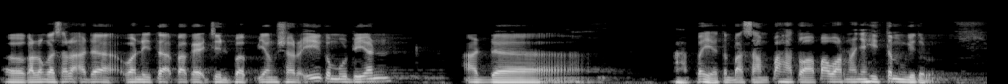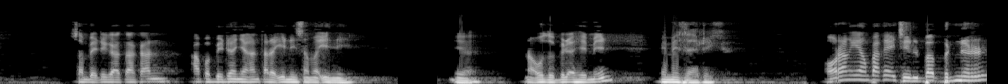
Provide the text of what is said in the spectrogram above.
Uh, kalau nggak salah ada wanita pakai jilbab yang syar'i kemudian ada apa ya tempat sampah atau apa warnanya hitam gitu loh. Sampai dikatakan apa bedanya antara ini sama ini? Ya. Nauzubillahi min. Orang yang pakai jilbab benar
